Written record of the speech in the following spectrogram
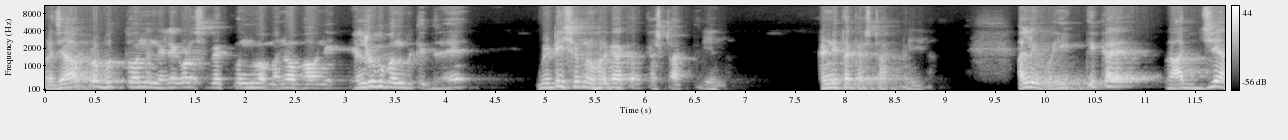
ಪ್ರಜಾಪ್ರಭುತ್ವವನ್ನು ನೆಲೆಗೊಳಿಸಬೇಕು ಅನ್ನುವ ಮನೋಭಾವನೆ ಎಲ್ರಿಗೂ ಬಂದ್ಬಿಟ್ಟಿದ್ರೆ ಬ್ರಿಟಿಷರನ್ನು ಹೊರಗಾಕೋದು ಕಷ್ಟ ಆಗ್ತಿರ್ಲಿಲ್ಲ. ಖಂಡಿತ ಕಷ್ಟ ಆಗ್ತಿರ್ಲಿಲ್ಲ. ಅಲ್ಲಿ ವೈಯಕ್ತಿಕ ರಾಜ್ಯ,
